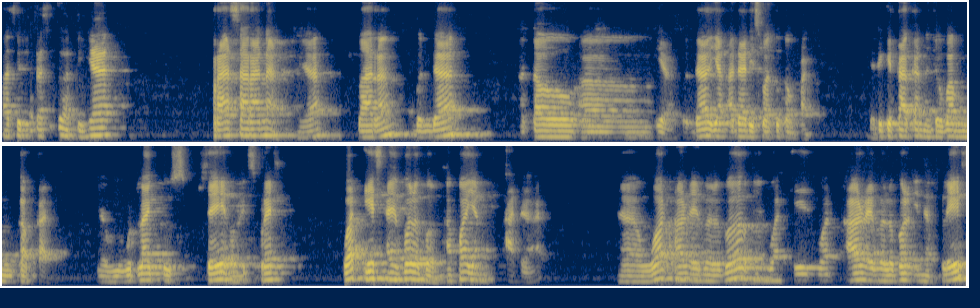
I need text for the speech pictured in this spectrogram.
fasilitas itu artinya prasarana ya, barang, benda, atau uh, ya benda yang ada di suatu tempat. Jadi kita akan mencoba mengungkapkan. Ya, we would like to say or express what is available, apa yang ada, uh, what are available and what is what are available in a place,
